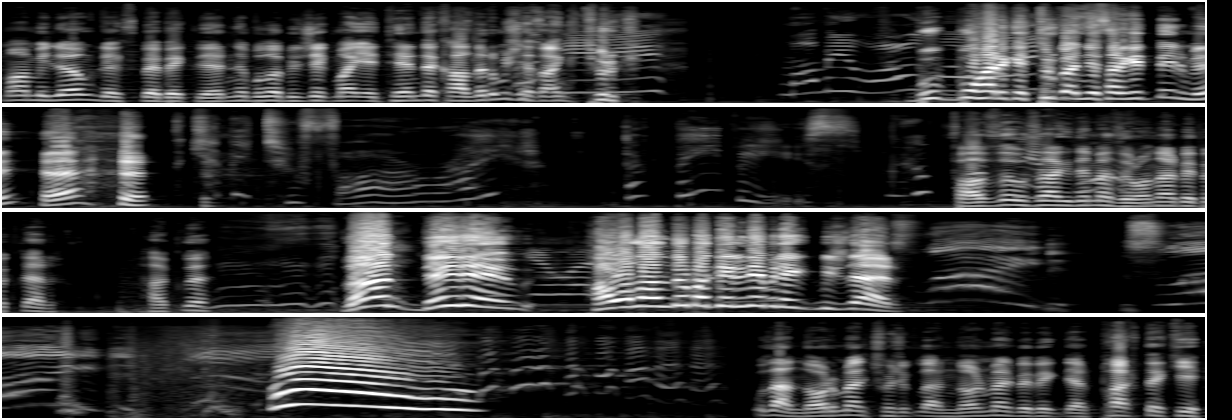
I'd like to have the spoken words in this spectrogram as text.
Mami Longlegs bebeklerini bulabilecek mi? Eteğini de kaldırmış ya sanki Türk. Mommy Bu bu hareket Türk annesi hareket değil mi? He? can't be too far, right? They're babies. Fazla uzağa gidemezler onlar bebekler. Haklı. Lan nereye? Havalandırma derine bile gitmişler. Ulan normal çocuklar, normal bebekler parktaki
